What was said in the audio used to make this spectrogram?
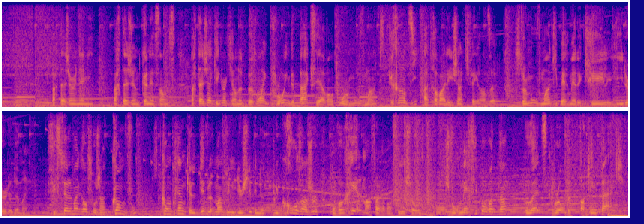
Partager à un ami, partager à une connaissance, partager à quelqu'un qui en a besoin. Growing the Pack, c'est avant tout un mouvement qui grandit à travers les gens qui fait grandir. C'est un mouvement qui permet de créer les leaders de demain. C'est seulement grâce aux gens comme vous qui comprennent que le développement du leadership est notre plus gros enjeu qu'on va réellement faire avancer les choses. Je vous remercie pour votre temps. Let's grow the fucking pack!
